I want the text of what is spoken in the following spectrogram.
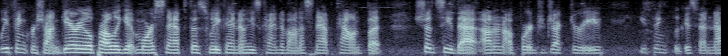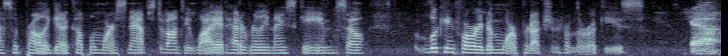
we think Rashan Gary will probably get more snaps this week. I know he's kind of on a snap count, but should see that on an upward trajectory. You think Lucas Van Ness would probably get a couple more snaps. Devonte Wyatt had a really nice game. So looking forward to more production from the rookies. Yeah,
